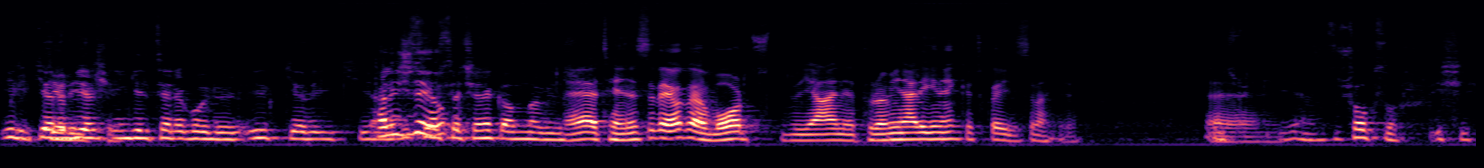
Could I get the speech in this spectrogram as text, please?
İlk, İlk yarı yarı 1 iki. İngiltere golü. ilk yarı 2. Yani Kaleci bir de sürü yok. seçenek alınabilir. Evet tenisi de yok ve Ward yani Premier Lig'in en kötü kalecisi bence. Ee, Yani çok zor işi.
